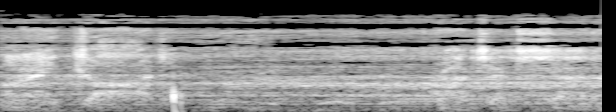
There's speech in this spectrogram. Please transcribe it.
My God. Project Shadow.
